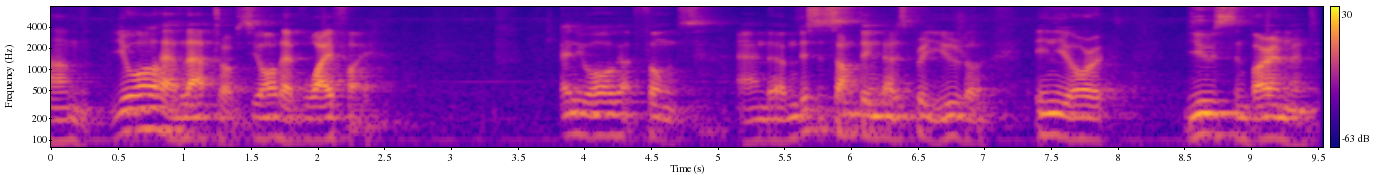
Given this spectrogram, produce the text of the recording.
Um, you all have laptops, you all have Wi-Fi, and you all got phones. And um, this is something that is pretty usual in your use environment.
